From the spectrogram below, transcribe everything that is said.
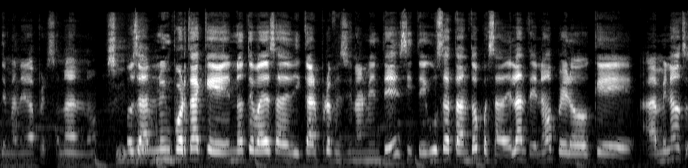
de manera personal, ¿no? Sí, O sea, claro. no importa que no te vayas a dedicar profesionalmente, si te gusta tanto, pues adelante, ¿no? Pero que al menos,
